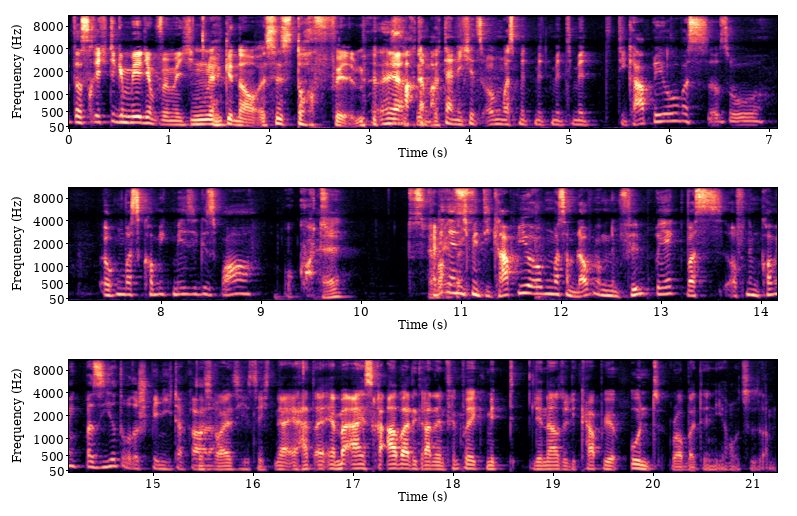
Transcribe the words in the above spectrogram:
Das richtige Medium für mich. Genau, es ist doch Film. Ach, da macht er nicht jetzt irgendwas mit, mit, mit, mit DiCaprio, was so irgendwas Comic-mäßiges war? Oh Gott. Hä? Das Hat er nicht mit DiCaprio irgendwas am Laufen, irgendeinem Filmprojekt, was auf einem Comic basiert oder spinne ich da Das gerade? weiß ich jetzt nicht. Na, er, hat, er, er arbeitet gerade im Filmprojekt mit Leonardo DiCaprio und Robert De Niro zusammen.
